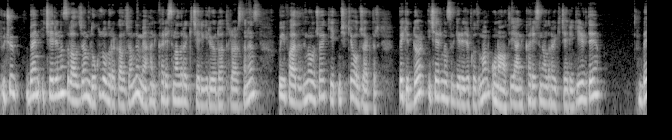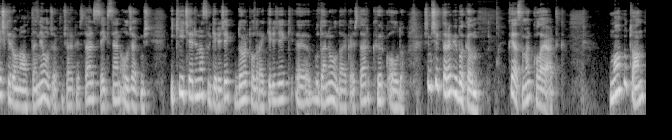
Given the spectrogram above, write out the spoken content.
3'ü ben içeri nasıl alacağım? 9 olarak alacağım değil mi? Hani karesini alarak içeri giriyordu hatırlarsanız. Bu ifadede ne olacak? 72 olacaktır. Peki 4 içeri nasıl girecek o zaman? 16 yani karesini alarak içeri girdi. 5 kere 16'da ne olacakmış arkadaşlar? 80 olacakmış. 2 içeri nasıl girecek? 4 olarak girecek. Ee, bu da ne oldu arkadaşlar? 40 oldu. Şimdi şıklara bir bakalım. Kıyaslamak kolay artık. Mahmutan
